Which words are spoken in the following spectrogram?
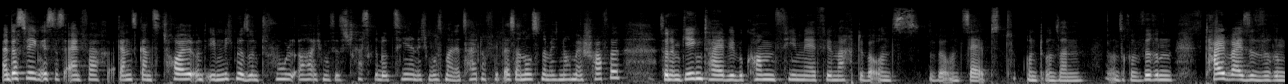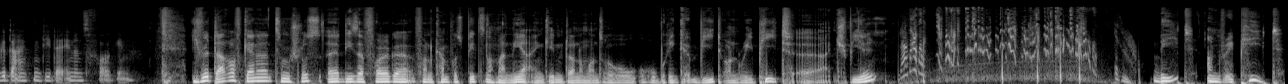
Und deswegen ist es einfach ganz, ganz toll und eben nicht nur so ein Tool, oh, ich muss jetzt Stress reduzieren, ich muss meine Zeit noch viel besser nutzen, damit ich noch mehr schaffe, sondern im Gegenteil, wir bekommen viel mehr, viel Macht über uns, über uns selbst und unseren, unsere wirren, teilweise wirren Gedanken, die da in uns vorgehen. Ich würde darauf gerne zum Schluss äh, dieser Folge von Campus Beats nochmal näher eingehen und dann nochmal unsere Ru- Rubrik Beat on Repeat äh, einspielen. Beat on Repeat.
